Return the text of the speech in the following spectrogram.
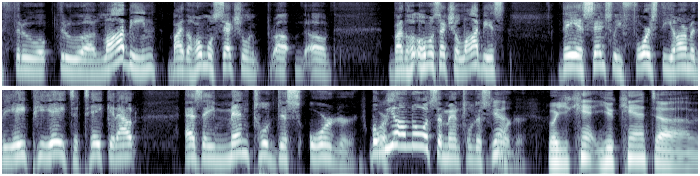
through through uh, lobbying by the homosexual uh, uh, by the homosexual lobbyists, they essentially forced the arm of the APA to take it out as a mental disorder. But we all know it's a mental disorder. Well, you can't you can't uh,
